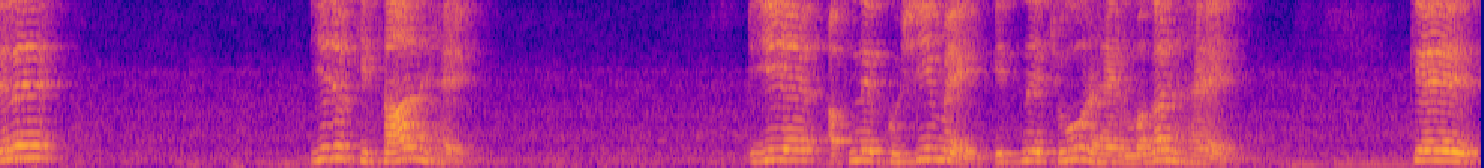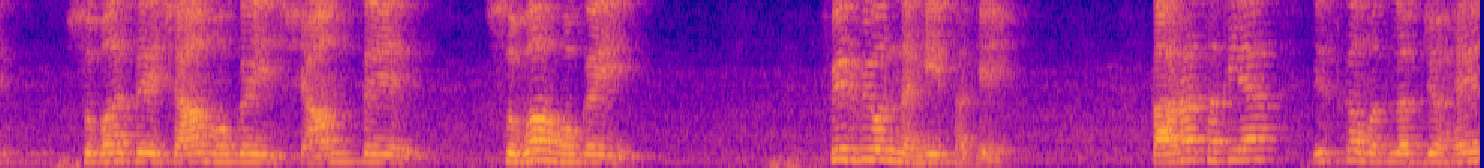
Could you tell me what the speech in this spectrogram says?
यानी, ये जो किसान है, ये अपने खुशी में इतने चूर है, मगन है, कि सुबह से शाम हो गई, शाम से सुबह हो गई, फिर भी वो नहीं थके। तारा थक लिया। इसका मतलब जो है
